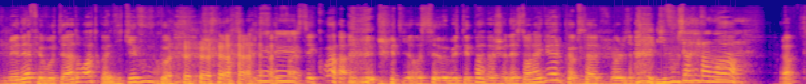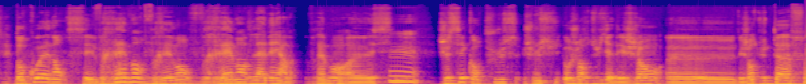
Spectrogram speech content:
du MEDEF et voter à droite, quoi. Niquez-vous, quoi. c'est c'est quoi? Je veux dire, c'est- mettez pas ma jeunesse dans la gueule comme ça. Tu vois, je veux dire, il vous arrive non, quoi. Voilà. Donc ouais, non, c'est vraiment, vraiment, vraiment de la merde. Vraiment. euh, Mm. Je sais qu'en plus, je me suis. Aujourd'hui, il y a des gens, euh, des gens du taf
